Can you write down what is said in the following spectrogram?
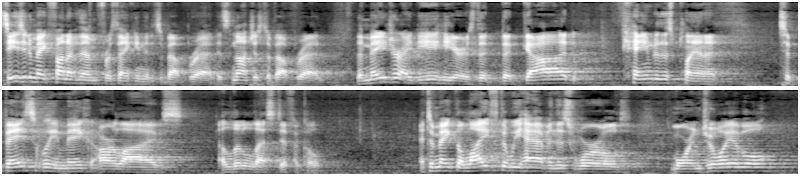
It's easy to make fun of them for thinking that it's about bread. It's not just about bread. The major idea here is that, that God came to this planet to basically make our lives a little less difficult and to make the life that we have in this world more enjoyable,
